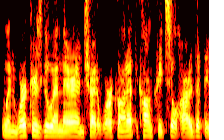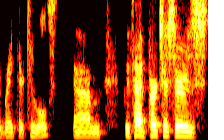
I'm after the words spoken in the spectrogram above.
when workers go in there and try to work on it, the concrete's so hard that they break their tools. Um, we've had purchasers,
